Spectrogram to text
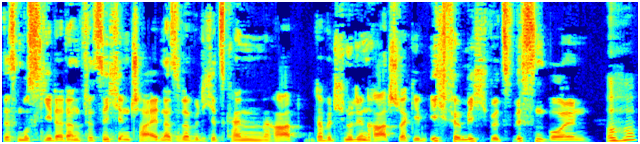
Das muss jeder dann für sich entscheiden. Also da würde ich jetzt keinen Rat, da würde ich nur den Ratschlag geben. Ich für mich würde es wissen wollen, Mhm,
